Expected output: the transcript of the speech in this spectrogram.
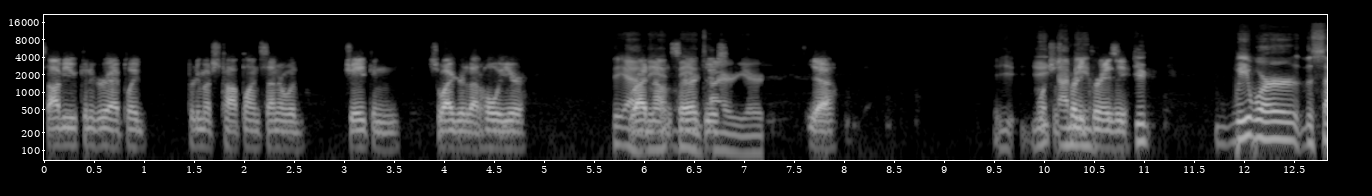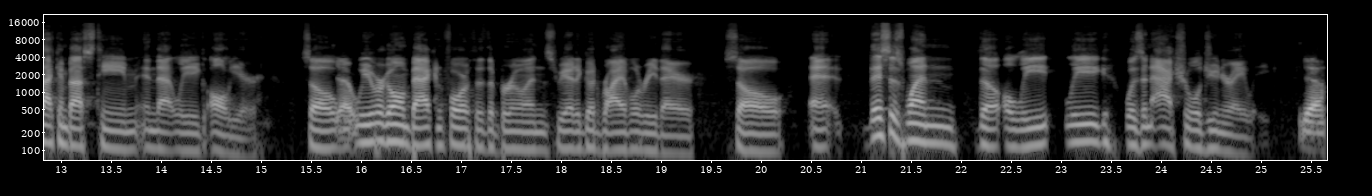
Stavi, you can agree. I played pretty much top line center with Jake and Swagger that whole year. yeah, riding the, out in the Syracuse. entire year. Yeah, You- you- which is I pretty mean, crazy. we were the second best team in that league all year. So Yeah. we were going back and forth with the Bruins. We had a good rivalry there. So and this is when the elite league was an actual junior A league. Yeah,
